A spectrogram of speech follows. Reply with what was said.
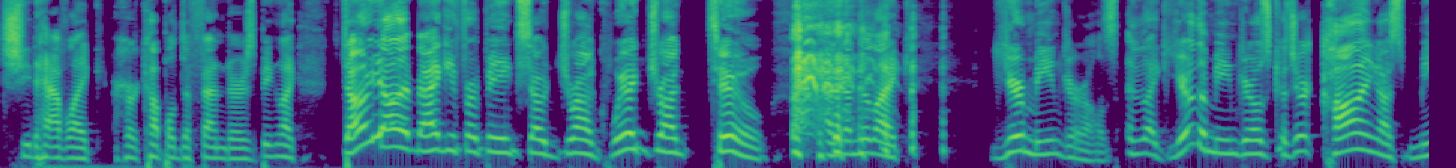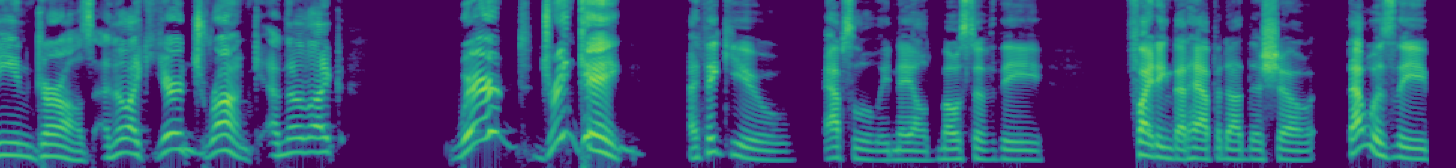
she'd have like her couple defenders being like don't yell at maggie for being so drunk we're drunk too. And then they're like you're mean girls. And like you're the mean girls because you're calling us mean girls. And they're like you're drunk. And they're like we're drinking. I think you absolutely nailed most of the fighting that happened on this show. That was the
